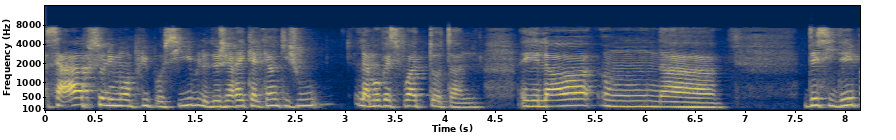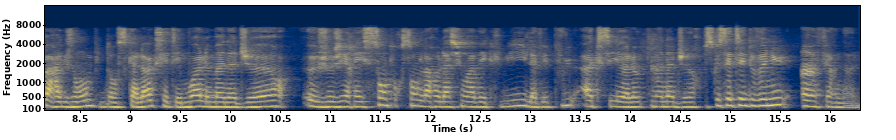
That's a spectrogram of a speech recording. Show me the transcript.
c'est absolument plus possible de gérer quelqu'un qui joue la mauvaise foi totale. Et là, on a décidé, par exemple, dans ce cas-là, que c'était moi le manager, euh, je gérais 100% de la relation avec lui, il n'avait plus accès à l'autre manager, parce que c'était devenu infernal.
